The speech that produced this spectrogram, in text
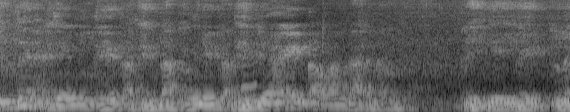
എന്താ രാജാവ് ഇങ്ങനെ കഥ ഉണ്ടാ ഇങ്ങനെ കഥയില്ലായി ഉണ്ടാവാൻ കാരണം? കൈകൈയായിട്ടുള്ള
